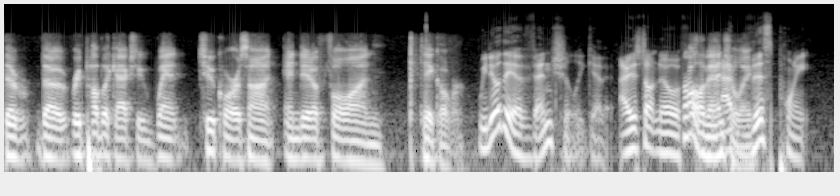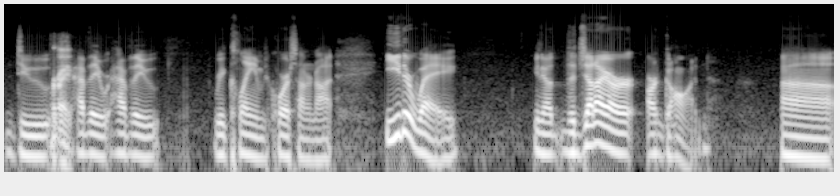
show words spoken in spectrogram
The the Republic actually went to Coruscant and did a full on takeover. We know they eventually get it. I just don't know if Well, eventually. at this point do Right. have they have they reclaimed Coruscant or not. Either way, you know the Jedi are are gone. Uh,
